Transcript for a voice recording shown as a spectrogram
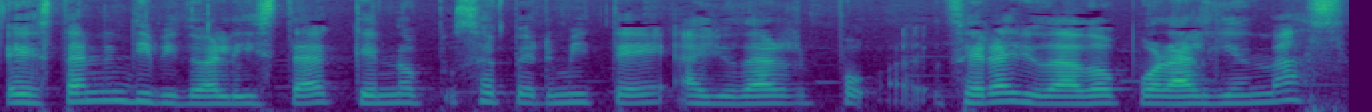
es tan individualista que no se permite ayudar, ser ayudado por alguien más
